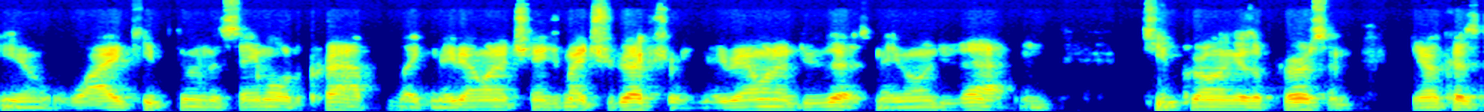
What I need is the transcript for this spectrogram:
you know, why keep doing the same old crap? Like maybe I want to change my trajectory. Maybe I want to do this. Maybe I want to do that, and keep growing as a person. You know, because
